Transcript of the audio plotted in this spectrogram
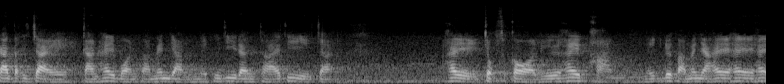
การตัดสินใจการให้บอลความแม่นยำในพื้นที่ด้านสุดท้ายที่จะให้จบสกอร์หรือให้ผ่านในด้วยความแม่นยำให้ให้ให้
